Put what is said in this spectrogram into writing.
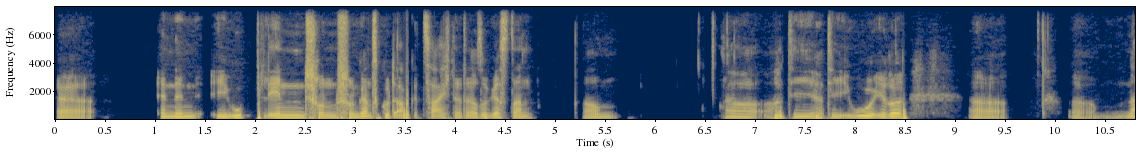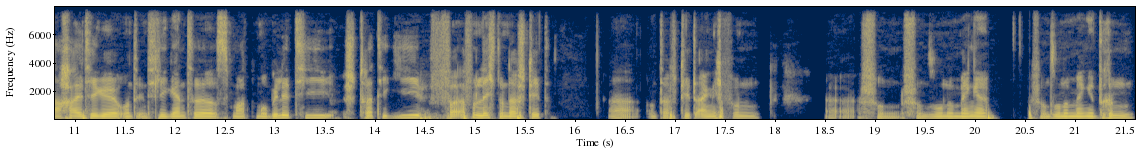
äh, in den EU-Plänen schon, schon ganz gut abgezeichnet. Also gestern ähm, äh, hat, die, hat die EU ihre äh, äh, nachhaltige und intelligente Smart Mobility Strategie veröffentlicht und da steht, äh, und da steht eigentlich schon, äh, schon, schon so eine Menge, schon so eine Menge drin,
